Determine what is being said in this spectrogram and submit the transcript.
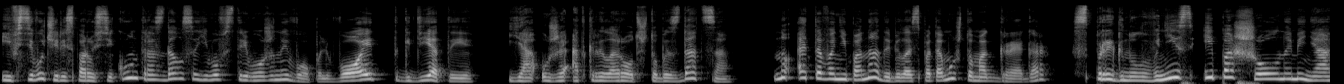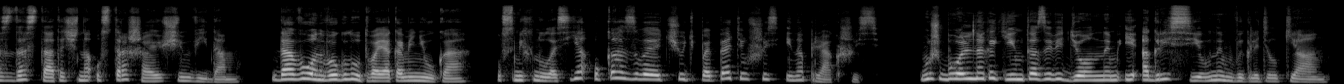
И всего через пару секунд раздался его встревоженный вопль. «Войт, где ты?» Я уже открыла рот, чтобы сдаться, но этого не понадобилось, потому что МакГрегор спрыгнул вниз и пошел на меня с достаточно устрашающим видом. «Да вон в углу твоя каменюка!» Усмехнулась я, указывая, чуть попятившись и напрягшись. Уж больно каким-то заведенным и агрессивным выглядел Киан.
